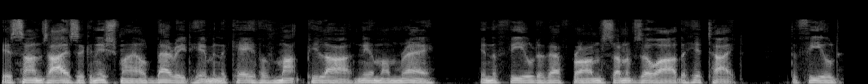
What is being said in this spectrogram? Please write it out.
His sons Isaac and Ishmael buried him in the cave of Machpelah near Mamre, in the field of Ephron son of Zohar the Hittite, the field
